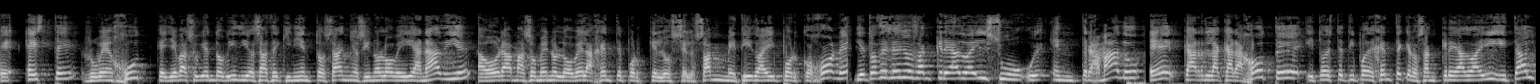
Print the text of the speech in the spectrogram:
este, Rubén Hood, que lleva subiendo vídeos hace 500 años y no lo veía nadie, ahora más o menos lo ve la gente porque se los han metido ahí por cojones, y entonces ellos han creado ahí su eh, entramado, eh, Carla Carajote y todo este tipo de gente que los han creado ahí y tal,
